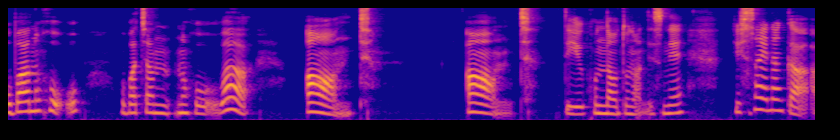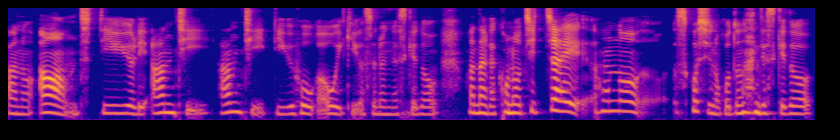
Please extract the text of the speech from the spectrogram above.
おばの方、おばちゃんの方は aunt, aunt っていうこんな音なんですね。実際なんか、あの、aunt っていうより auntie、auntie っていう方が多い気がするんですけど、まあ、なんかこのちっちゃい、ほんの少しのことなんですけど、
